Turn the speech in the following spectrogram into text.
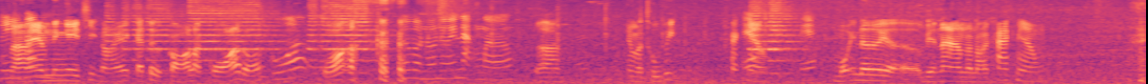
Và dân. em nghe chị nói cái từ có là có đúng không? Cúa Có. Nhưng mà nó nói nặng mà. Đó. Nhưng mà thú vị, khác Thế nhau. à? mỗi nơi ở Việt Nam nó nói khác nhau.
